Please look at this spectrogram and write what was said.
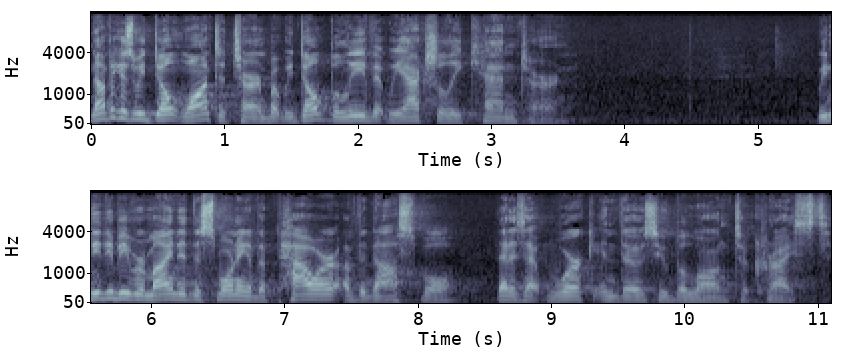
not because we don't want to turn, but we don't believe that we actually can turn. We need to be reminded this morning of the power of the gospel that is at work in those who belong to Christ.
